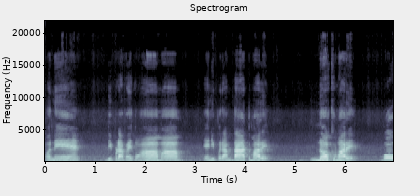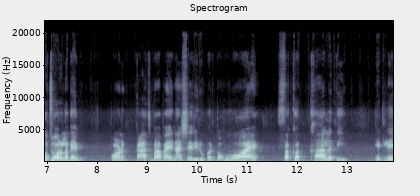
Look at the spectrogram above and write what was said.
અને દીપડાભાઈ તો આમ આમ, એની પર આમ દાંત મારે, નખ મારે, બહુ જોર લગાવ્યું. પણ કાચબાભાઈના શરીર ઉપર તો શું હોય? સખત ખાલ હતી. એટલે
